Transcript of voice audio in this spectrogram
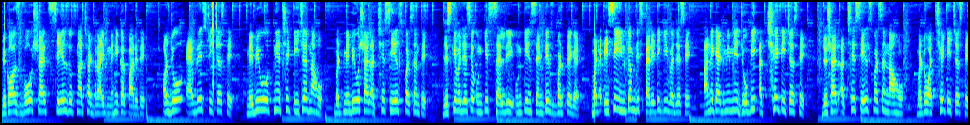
बिकॉज़ वो शायद सेल्स उतना अच्छा ड्राइव नहीं कर पा रहे थे। और जो एवरेज टीचर्स थे मे बी वो उतने अच्छे टीचर ना हो बट मे बी वो शायद अच्छे सेल्स पर्सन थे, जिसकी वजह से उनकी सैलरी उनके इंसेंटिव्स बढ़ते गए। बट इसी इनकम डिस्पैरिटी की वजह से, अन अकेडमी में जो भी अच्छे टीचर्स थे जो शायद अच्छे सेल्स पर्सन ना हो बट वो अच्छे टीचर्स थे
